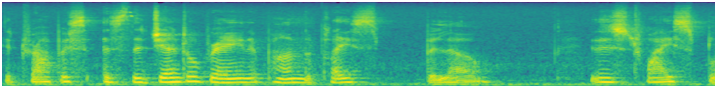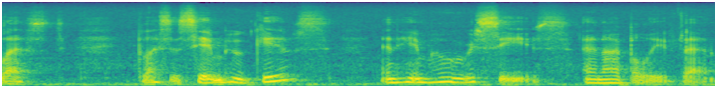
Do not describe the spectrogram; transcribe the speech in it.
It droppeth as the gentle rain upon the place below. It is twice blessed. It blesses him who gives and him who receives. And I believe that.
